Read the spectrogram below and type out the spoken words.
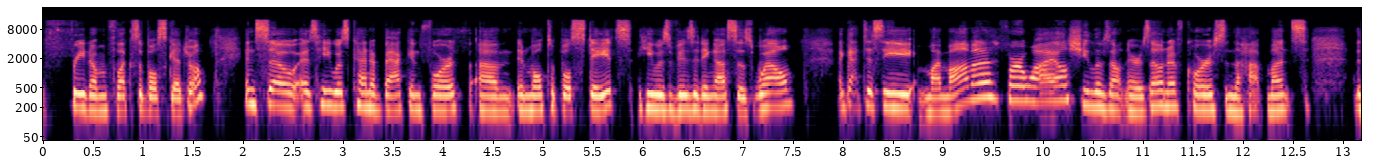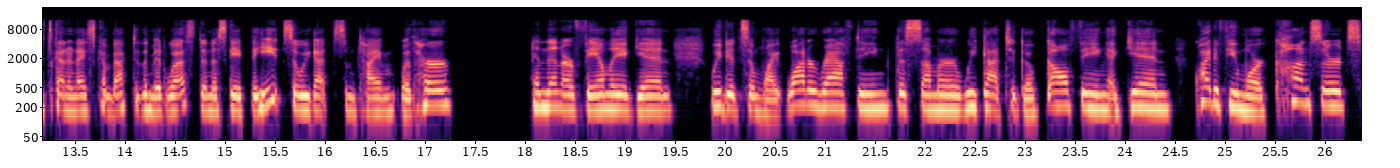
freedom flexible schedule. And so as he was kind of back and forth um, in multiple states he was visiting us as well. I got to see my mama for a while. She lives out in arizona of course in the hot months. It's kind of nice to come back to the midwest and escape the heat so we got some time with her and then our family again, we did some whitewater rafting this summer. We got to go golfing again, quite a few more concerts.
